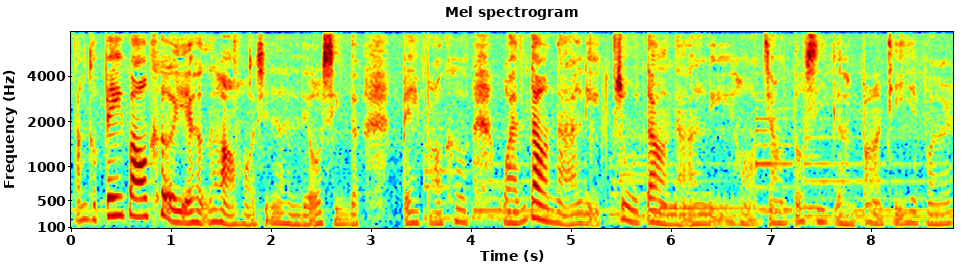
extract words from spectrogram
当个背包客也很好哈。现在很流行的背包客，玩到哪里住到哪里哈，这样都是一个很棒的体验。反而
